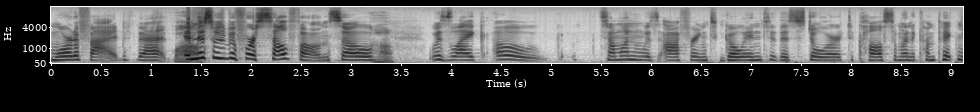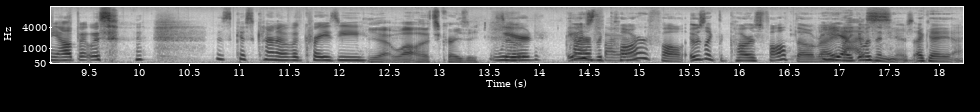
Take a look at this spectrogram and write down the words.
mortified that, Wow. and this was before cell phones, so Uh-huh. was like, oh, someone was offering to go into the store to call someone to come pick me up. It was, it was just kind of a crazy, Yeah. Wow. That's crazy. weird. It was the fire. car fault. It was like the car's fault though, right? Like it wasn't yours. Okay, yeah.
